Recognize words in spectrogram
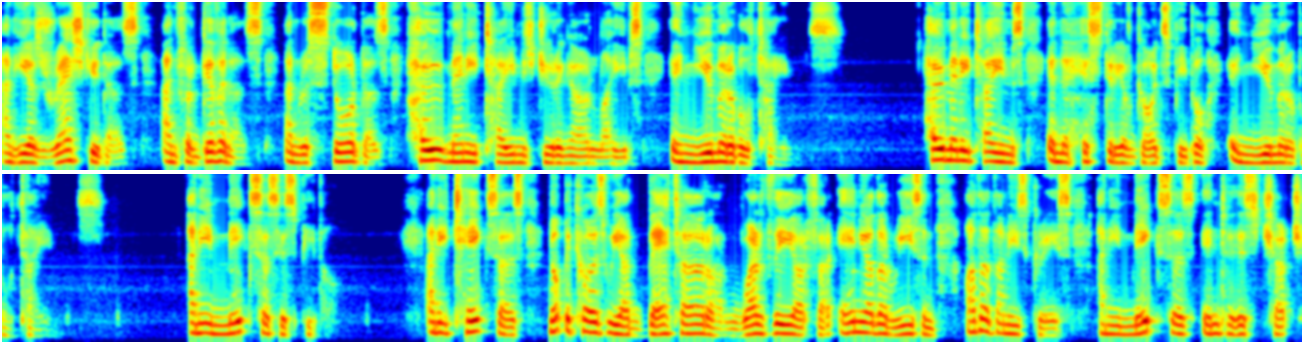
and He has rescued us and forgiven us and restored us how many times during our lives? Innumerable times. How many times in the history of God's people? Innumerable times. And He makes us His people. And He takes us not because we are better or worthy or for any other reason other than His grace, and He makes us into His church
